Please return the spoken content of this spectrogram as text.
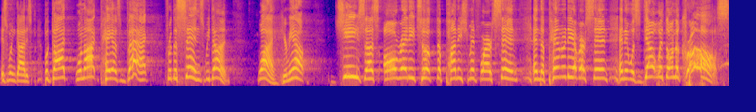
is when God is, but God will not pay us back for the sins we done. Why? Hear me out. Jesus already took the punishment for our sin and the penalty of our sin, and it was dealt with on the cross.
